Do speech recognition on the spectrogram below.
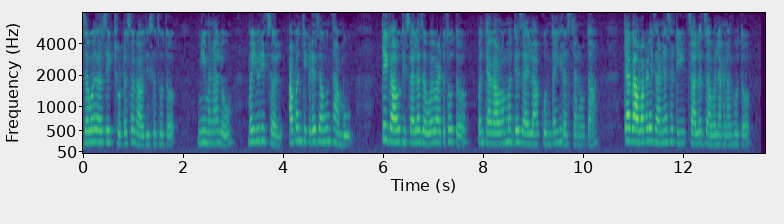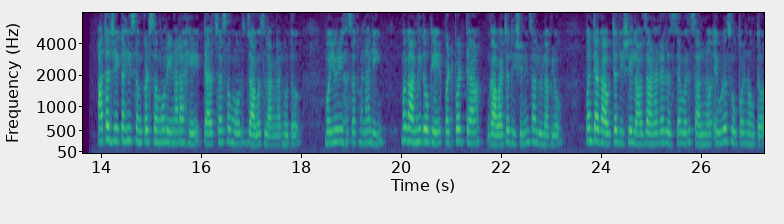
जवळच एक छोटंसं गाव दिसत होतं. मी म्हणालो मयुरी चल आपण तिकडे जाऊन थांबू. ते गाव दिसायला जवळ वाटत होतं पण त्या गावामध्ये जायला कोणताही रस्ता नव्हता. त्या गावाकडे जाण्यासाठी चालत जावं लागणार होतं. आता जे काही संकट समोर येणार आहे त्याच्यासमोर जावंच लागणार होतं. मयुरी हसत म्हणाली मग आम्ही दोघे पटपट त्या गावाच्या दिशेने चालू लागलो. पण त्या गावच्या दिशेला जाणाऱ्या रस्त्यावर चालणं एवढं सोपं नव्हतं.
